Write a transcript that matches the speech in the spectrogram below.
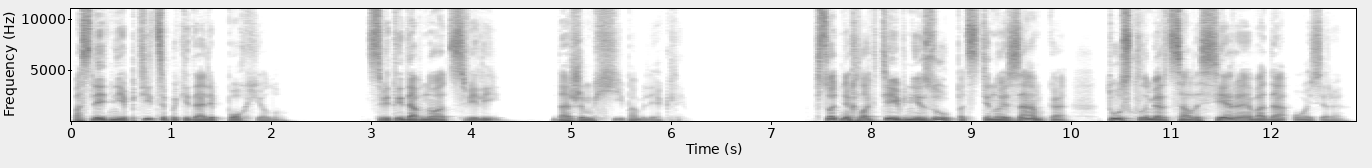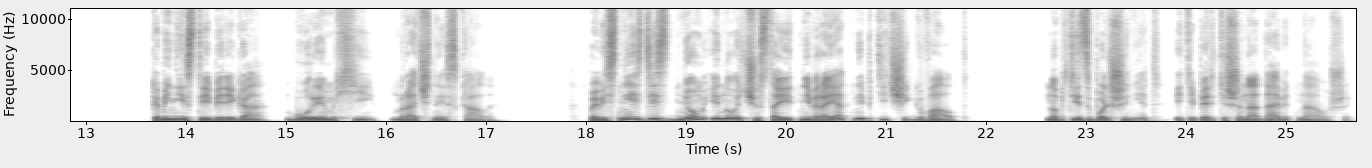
Последние птицы покидали Похьелу. Цветы давно отцвели, даже мхи поблекли. В сотнях локтей внизу, под стеной замка, тускло мерцала серая вода озера. Каменистые берега, бурые мхи, мрачные скалы. По весне здесь днем и ночью стоит невероятный птичий гвалт. Но птиц больше нет, и теперь тишина давит на уши.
